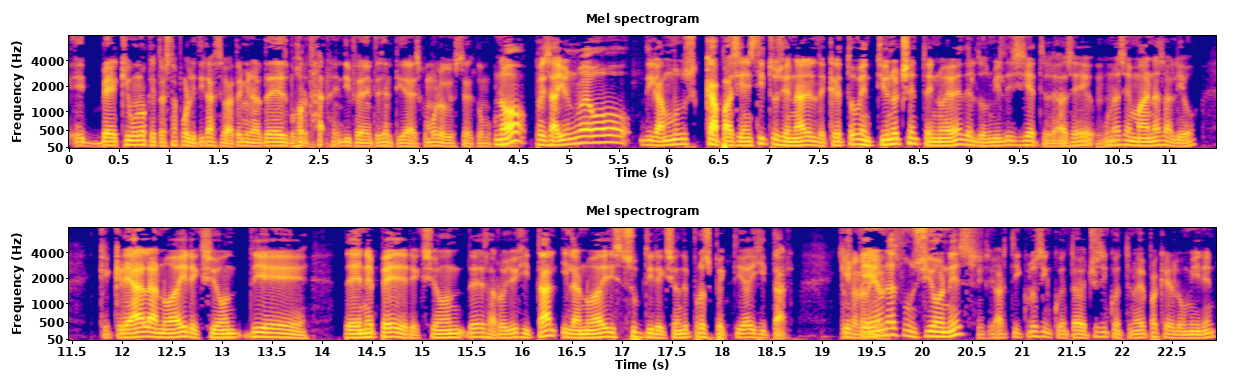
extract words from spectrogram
eh, ve que uno que toda esta política se va a terminar de desbordar en diferentes entidades. ¿Cómo lo ve usted? ¿Cómo- No, pues hay un nuevo, digamos, capacidad institucional, el decreto 2189 del 2017, o sea, hace una semana salió, que crea la nueva dirección de, de NP, Dirección de Desarrollo Digital, y la nueva di- subdirección de Prospectiva Digital, que tiene bien. unas funciones, Sí, sí. artículos 58 y 59 para que lo miren,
